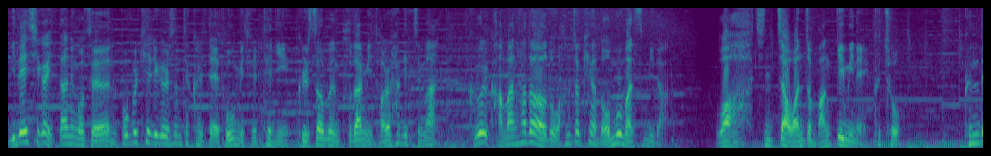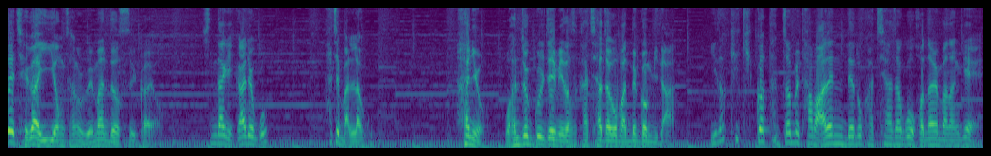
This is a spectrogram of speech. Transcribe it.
미래시가 있다는 것은 뽑을 캐릭을 선택할 때 도움이 될 테니 글섭은 부담이 덜 하겠지만 그걸 감안하더라도 한정캐가 너무 많습니다. 와 진짜 완전 망게임이네. 그쵸? 근데 제가 이 영상을 왜 만들었을까요? 신나게 까려고? 하지 말라고. 아니요 완전 꿀잼이라서 같이 하자고 만든 겁니다. 이렇게 기껏 단점을 다 말했는데도 같이 하자고 권할 만한 게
